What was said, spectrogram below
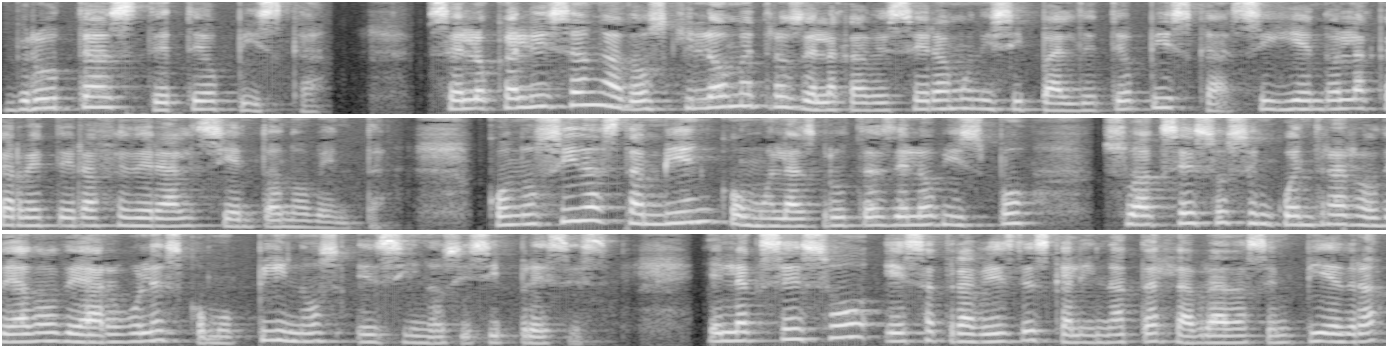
Grutas de Teopisca. Se localizan a dos kilómetros de la cabecera municipal de Teopisca, siguiendo la carretera federal 190. Conocidas también como las Grutas del Obispo, su acceso se encuentra rodeado de árboles como pinos, encinos y cipreses. El acceso es a través de escalinatas labradas en piedra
